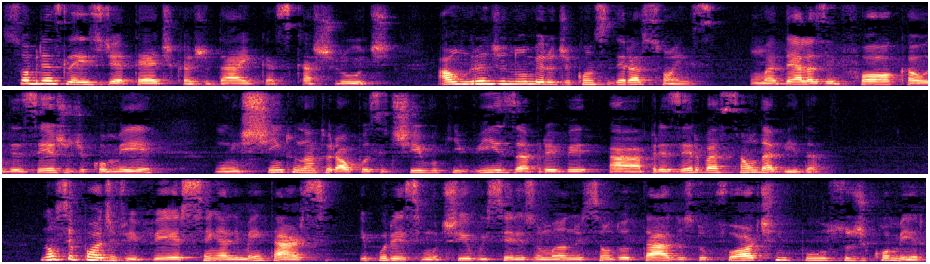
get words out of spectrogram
Sobre as leis dietéticas judaicas, kashrut, há um grande número de considerações. Uma delas enfoca o desejo de comer, um instinto natural positivo que visa a, a preservação da vida. Não se pode viver sem alimentar-se, e por esse motivo os seres humanos são dotados do forte impulso de comer.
